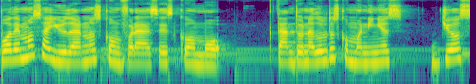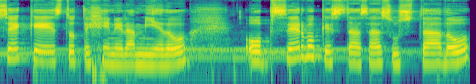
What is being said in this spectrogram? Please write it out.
podemos ayudarnos con frases como, tanto en adultos como en niños, yo sé que esto te genera miedo, observo que estás asustado,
